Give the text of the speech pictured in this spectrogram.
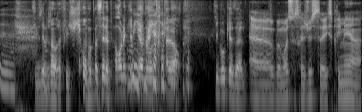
Euh, si vous avez besoin de réfléchir, on va passer la parole à quelqu'un d'autre. Alors, Thibaut Casal. Euh, bah, moi, ce serait juste exprimer un,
